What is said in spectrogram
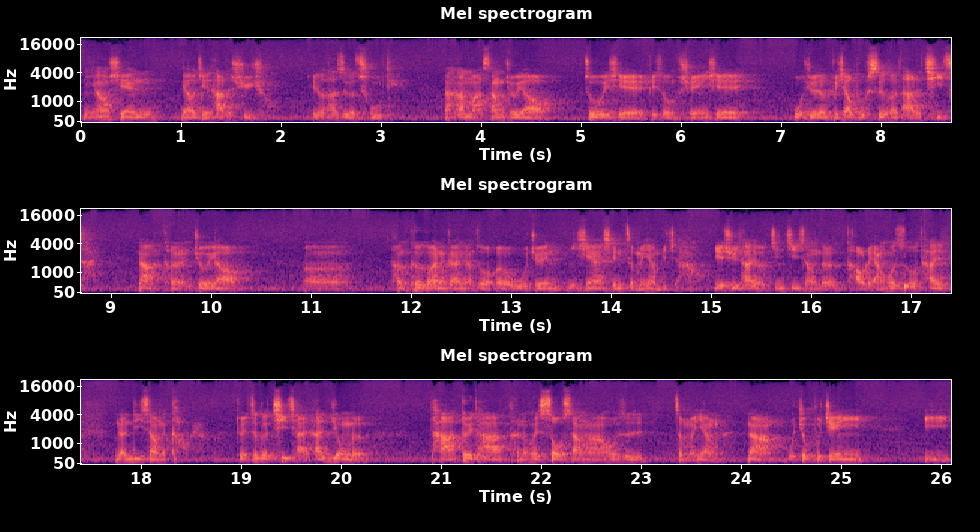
你要先了解他的需求，比如说他是个初铁。那他马上就要做一些，比如说选一些我觉得比较不适合他的器材，那可能就要呃很客观的跟他讲说，呃，我觉得你现在先怎么样比较好？也许他有经济上的考量，或者说他能力上的考量。对这个器材他用了，他对他可能会受伤啊，或是怎么样的？那我就不建议以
